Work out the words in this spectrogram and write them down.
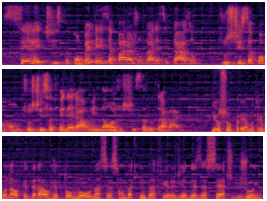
seletista. Competência para julgar esse caso, Justiça Comum, Justiça Federal e não a Justiça do Trabalho. E o Supremo Tribunal Federal retomou na sessão da quinta-feira, dia 17 de junho,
